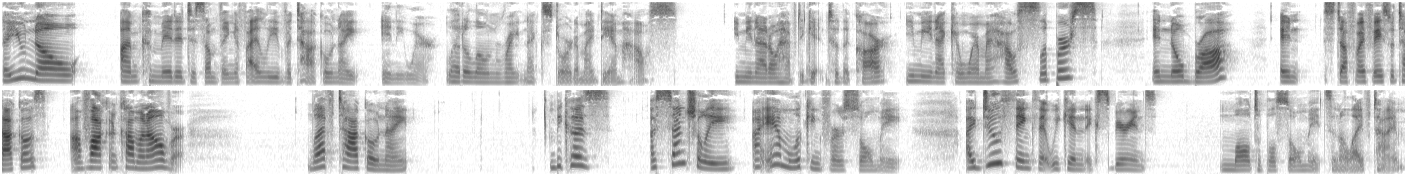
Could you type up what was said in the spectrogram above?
Now, you know, I'm committed to something if I leave a taco night anywhere, let alone right next door to my damn house. You mean I don't have to get into the car? You mean I can wear my house slippers and no bra and stuff my face with tacos, I'm fucking coming over. Left taco night because essentially I am looking for a soulmate. I do think that we can experience multiple soulmates in a lifetime,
